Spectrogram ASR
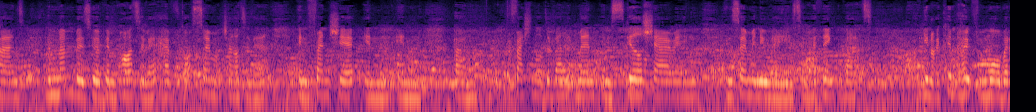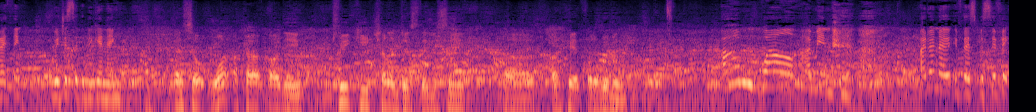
and the members who have been part of it have got so much out of it in friendship, in in um, professional development, in skill sharing, in so many ways. So I think that you know I couldn't hope for more, but I think we're just at the beginning. And so, what are, are the three key challenges that you see uh, ahead for the women? Um, well, I mean. Know if there's specific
